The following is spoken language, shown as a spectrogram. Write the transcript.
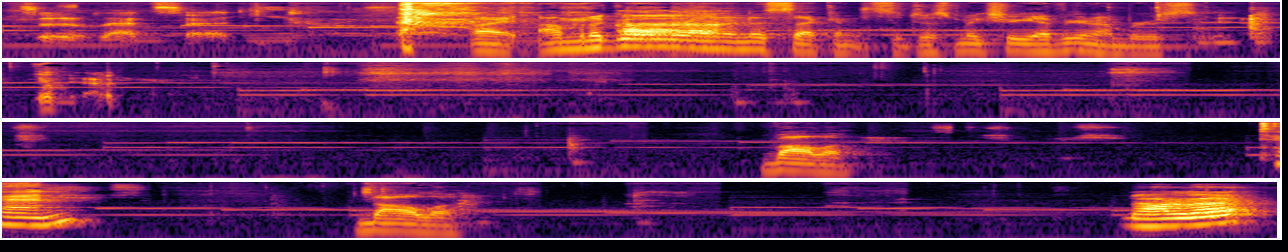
instead of that set. All right, I'm gonna go Uh, around in a second, so just make sure you have your numbers. Yep. Vala, 10. Nala, Nara,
